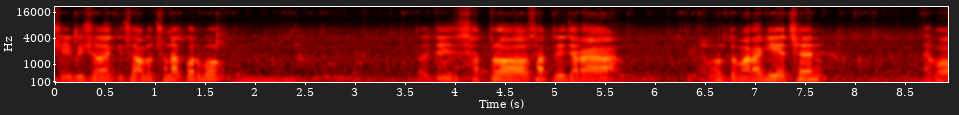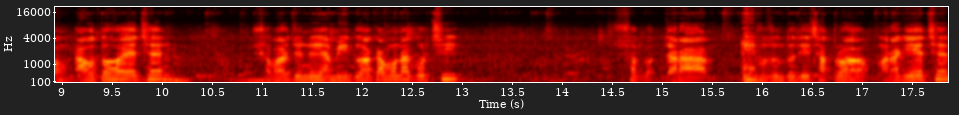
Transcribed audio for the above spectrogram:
সেই বিষয়ে কিছু আলোচনা করব। যে ছাত্র, ছাত্রী যারা এখন তো মারা গিয়েছেন এবং আহত হয়েছেন সবার জন্যই আমি দোয়া কামনা করছি। যারা এই পর্যন্ত যে ছাত্র মারা গিয়েছেন,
